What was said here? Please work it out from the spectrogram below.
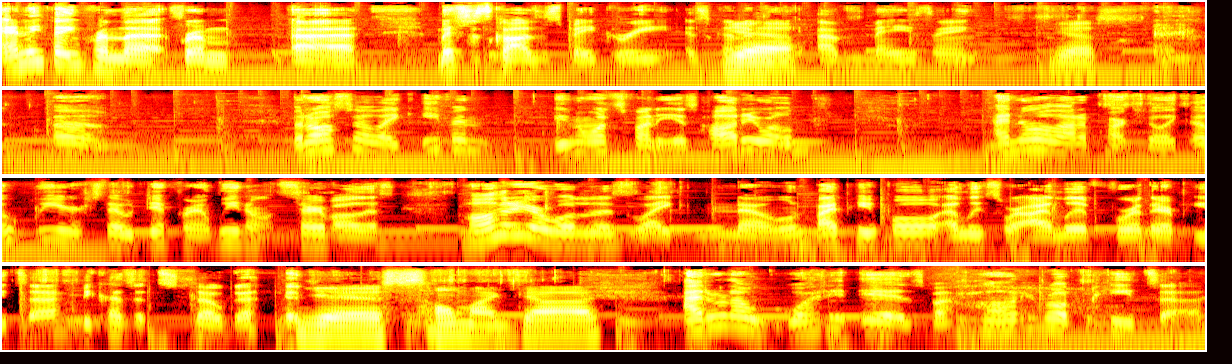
anything from the from uh mrs claus's bakery is gonna Yeah. be amazing Yes, Um, but also, like, even you know what's funny is Holiday World. I know a lot of parks are like, "Oh, we are so different. We don't serve all this." Holiday World is like known by people, at least where I live, for their pizza because it's so good. yes. Oh my gosh, I don't know what it is, but Holiday World pizza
